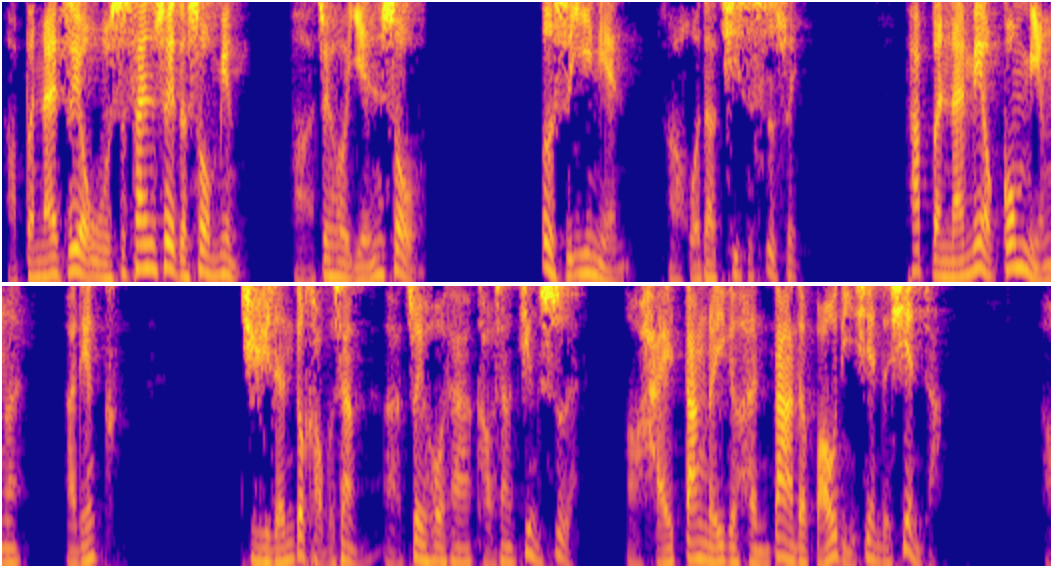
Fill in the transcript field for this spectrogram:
啊，本来只有五十三岁的寿命，啊，最后延寿二十一年，啊，活到七十四岁。他本来没有功名啊，啊，连举人都考不上啊，最后他考上进士啊，还当了一个很大的保底县的县长，啊，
